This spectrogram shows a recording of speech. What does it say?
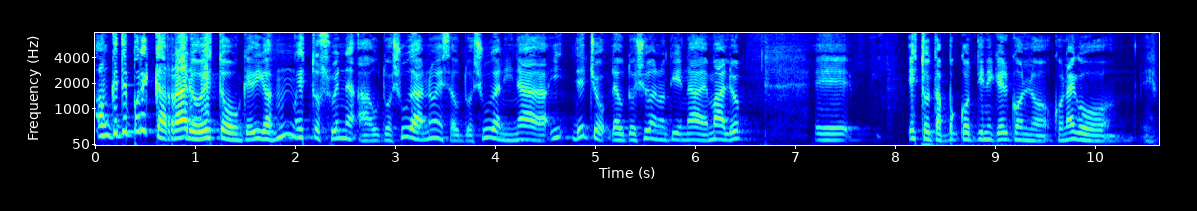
Aunque te parezca raro esto, aunque digas, "Mm, esto suena a autoayuda, no es autoayuda ni nada. Y de hecho, la autoayuda no tiene nada de malo. Eh, esto tampoco tiene que ver con, lo, con algo eh,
